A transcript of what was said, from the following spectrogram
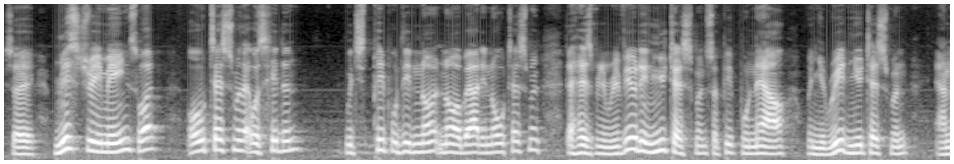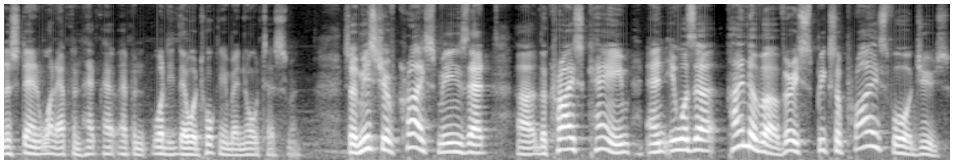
So mystery means what? Old Testament that was hidden, which people didn't know, know about in Old Testament, that has been revealed in New Testament, so people now, when you read New Testament, understand what happened, happened what they were talking about in Old Testament. So mystery of Christ means that uh, the Christ came, and it was a kind of a very big surprise for Jews.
